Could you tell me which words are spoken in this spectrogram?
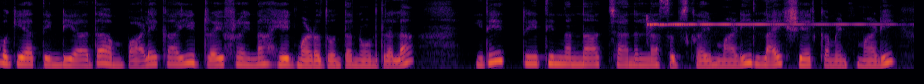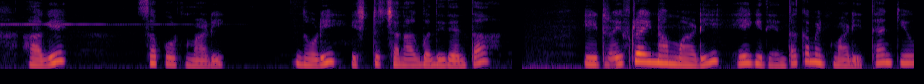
ಬಗೆಯ ತಿಂಡಿಯಾದ ಬಾಳೆಕಾಯಿ ಡ್ರೈ ಫ್ರೈನ ಹೇಗೆ ಮಾಡೋದು ಅಂತ ನೋಡಿದ್ರಲ್ಲ? ಇದೇ ರೀತಿ ನನ್ನ ಚಾನಲ್ನ ಸಬ್ಸ್ಕ್ರೈಬ್ ಮಾಡಿ, ಲೈಕ್, ಶೇರ್, ಕಮೆಂಟ್ ಮಾಡಿ, ಹಾಗೆ ಸಪೋರ್ಟ್ ಮಾಡಿ. ನೋಡಿ ಎಷ್ಟು ಚೆನ್ನಾಗಿ ಬಂದಿದೆ ಅಂತ. ಈ ಡ್ರೈ ಫ್ರೈನ ಮಾಡಿ ಹೇಗಿದೆ ಅಂತ ಕಮೆಂಟ್ ಮಾಡಿ. Thank you.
